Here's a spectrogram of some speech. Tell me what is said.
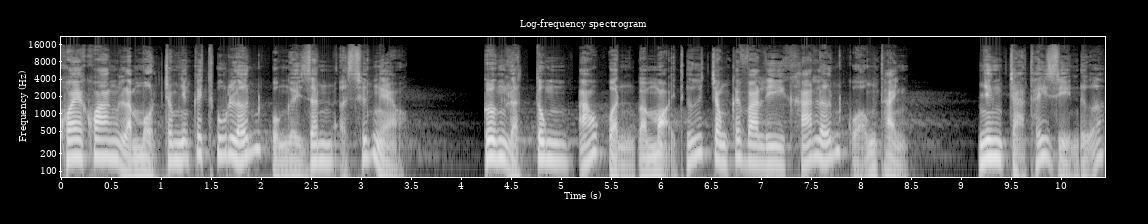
Khoe khoang là một trong những cái thú lớn của người dân ở xứ nghèo cương lật tung áo quần và mọi thứ trong cái vali khá lớn của ông Thành, nhưng chả thấy gì nữa.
